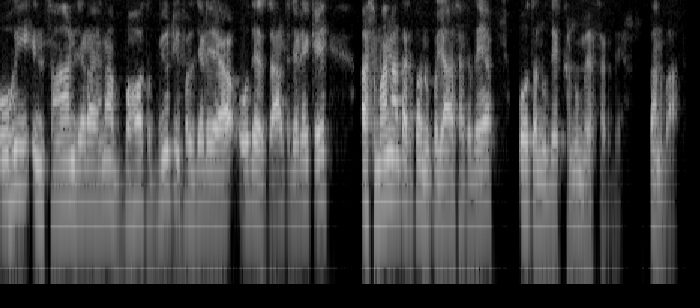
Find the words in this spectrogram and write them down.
ਉਹੀ ਇਨਸਾਨ ਜਿਹੜਾ ਹੈ ਨਾ, ਬਹੁਤ ਬਿਊਟੀਫੁਲ ਜਿਹੜੇ ਆ, ਉਹਦੇ ਰਿਜ਼ਲਟ ਜਿਹੜੇ ਕਿ ਅਸਮਾਨਾਂ ਤੱਕ ਤੁਹਾਨੂੰ ਪਹੁੰਚਾ ਸਕਦੇ ਆ, ਉਹ ਤੁਹਾਨੂੰ ਦੇਖਣ ਨੂੰ ਮਿਲ ਸਕਦੇ ਆ। ਧੰਨਵਾਦ।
